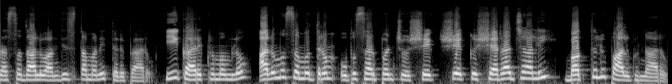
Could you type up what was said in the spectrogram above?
ప్రసాదాలు అందిస్తామని తెలిపారు. ఈ కార్యక్రమంలో అనుమ సముద్రం ఉప సర్పంచ్ షేక్ షేక్ షెరాజాలి భక్తులు పాల్గొన్నారు.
